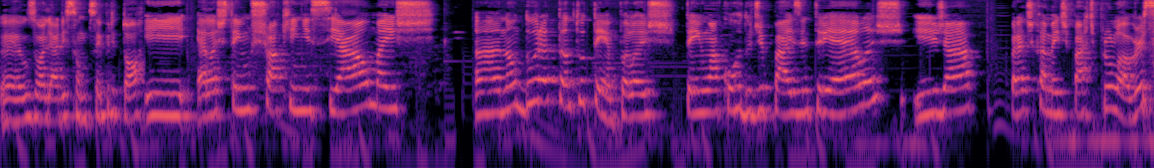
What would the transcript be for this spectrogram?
É, os olhares são sempre tortos. E elas têm um choque inicial, mas uh, não dura tanto tempo. Elas têm um acordo de paz entre elas e já praticamente parte pro Lovers.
